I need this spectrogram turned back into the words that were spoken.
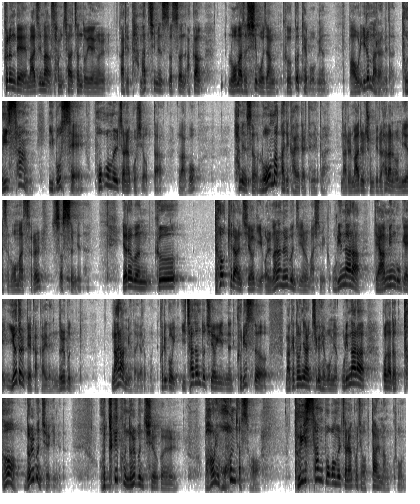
그런데 마지막 3차 전도 여행을까지 다 마치면서 쓴 아까 로마서 15장 그 끝에 보면 바울이 이런 말을 합니다. 더 이상 이곳에 복음을 전할 곳이 없다라고 하면서 로마까지 가야 될 테니까 나를 맞을 준비를 하라는 의미에서 로마서를 썼습니다. 여러분, 그 터키라는 지역이 얼마나 넓은지 여러분 아십니까? 우리나라 대한민국의 8배 가까이 되는 넓은 나라입니다, 여러분. 그리고 2차 전도 지역이 있는 그리스, 마케도니아를 지금 해보면 우리나라보다도 더 넓은 지역입니다. 어떻게 그 넓은 지역을 바울이 혼자서 더 이상 복음을 전할 것이 없다 할 만큼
